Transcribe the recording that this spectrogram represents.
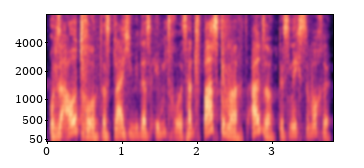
Unser Outro, das gleiche wie das Intro. Es hat Spaß gemacht. Also, bis nächste Woche.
